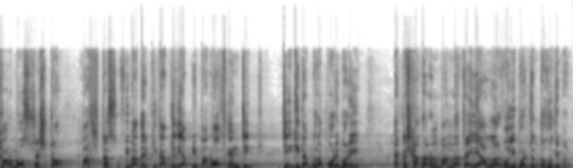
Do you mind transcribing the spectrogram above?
সর্বশ্রেষ্ঠ পাঁচটা সুফিবাদের কিতাব যদি আপনি পান অথেন্টিক যেই কিতাবগুলো পড়ে পড়ে একটা সাধারণ বান্দা চাইলে আল্লাহর বলি পর্যন্ত হতে পারে।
